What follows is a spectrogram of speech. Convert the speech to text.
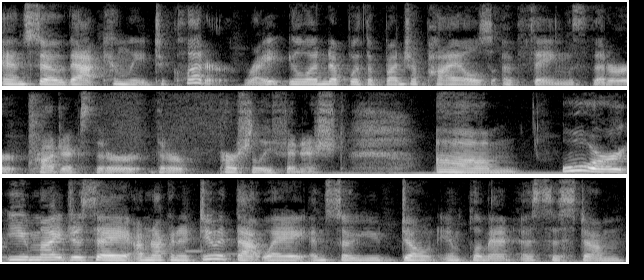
And so that can lead to clutter, right? You'll end up with a bunch of piles of things that are projects that are that are partially finished. Um, or you might just say, I'm not going to do it that way. And so you don't implement a system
